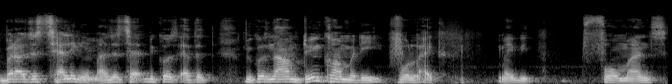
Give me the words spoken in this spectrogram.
but I was just telling him. I just said because at the because now I'm doing comedy for like maybe four months.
